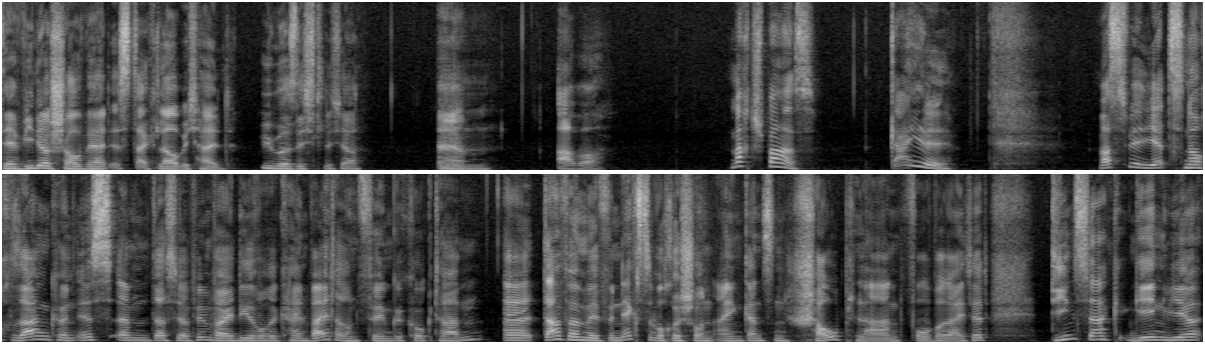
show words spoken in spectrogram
Der Wiederschauwert ist da, glaube ich, halt übersichtlicher. Ja. Ähm, aber macht Spaß. Geil. Was wir jetzt noch sagen können, ist, ähm, dass wir auf jeden Fall diese Woche keinen weiteren Film geguckt haben. Äh, dafür haben wir für nächste Woche schon einen ganzen Schauplan vorbereitet. Dienstag gehen wir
